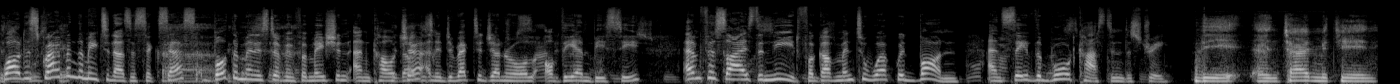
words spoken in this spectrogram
While describing the meeting as a success, uh, both the Minister of uh, Information and Culture and the Director General of the NBC emphasized the need for government to work with BON and save the broadcast industry. The entire meeting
